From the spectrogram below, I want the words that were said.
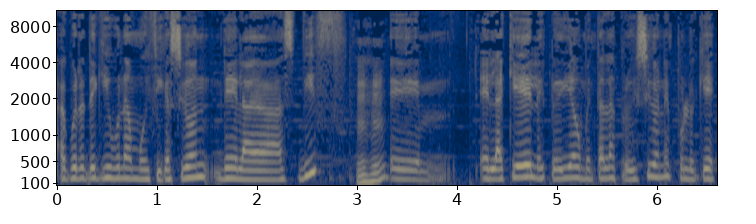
Acuérdate que hubo una modificación de las BIF. Em, en la que les pedía aumentar las provisiones, por lo que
